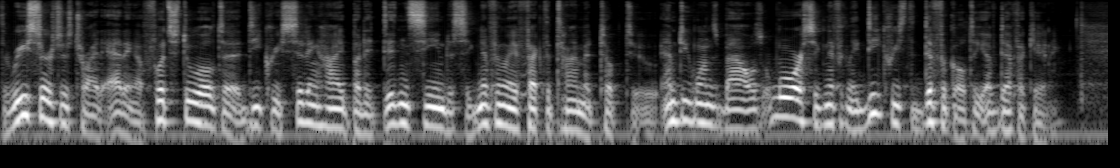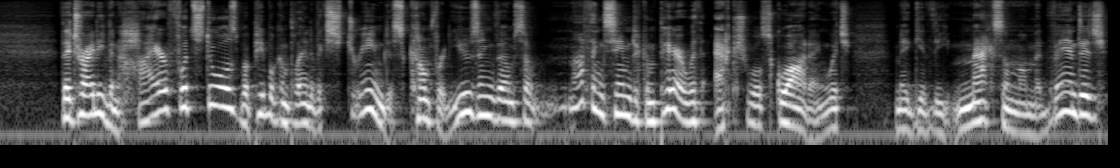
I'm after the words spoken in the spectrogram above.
The researchers tried adding a footstool to decrease sitting height, but it didn't seem to significantly affect the time it took to empty one's bowels, or significantly decrease the difficulty of defecating. They tried even higher footstools, but people complained of extreme discomfort using them, so nothing seemed to compare with actual squatting, which may give the maximum advantage,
